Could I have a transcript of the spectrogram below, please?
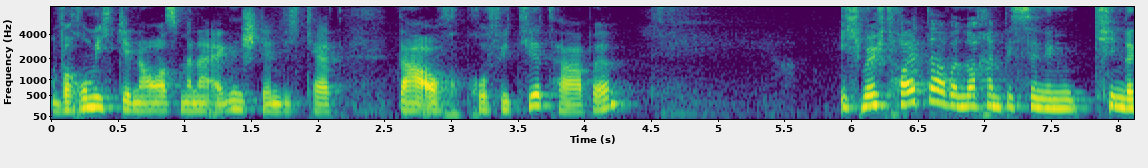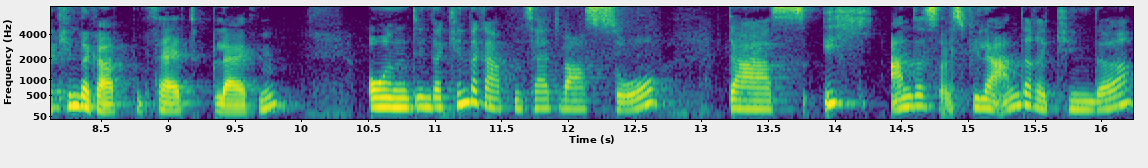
warum ich genau aus meiner Eigenständigkeit da auch profitiert habe. Ich möchte heute aber noch ein bisschen in Kinder-Kindergartenzeit bleiben. Und in der Kindergartenzeit war es so, dass ich, anders als viele andere Kinder,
